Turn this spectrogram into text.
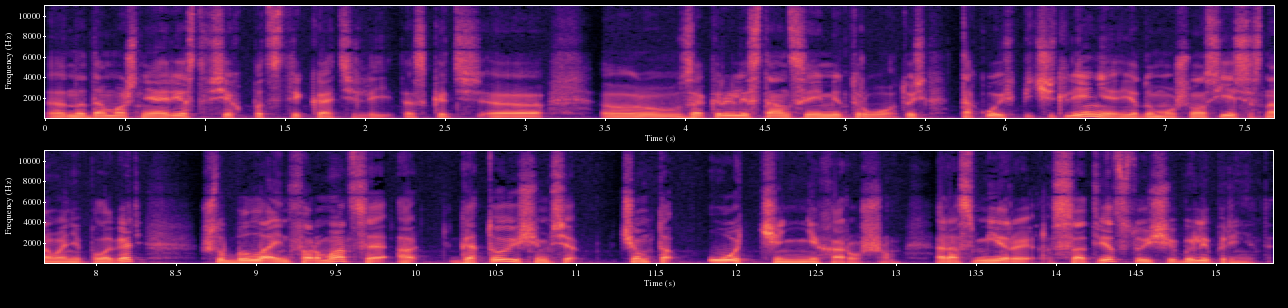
э, на домашний арест всех подстрекателей, так сказать, э, э, закрыли станции метро. То есть такое впечатление, я думаю, что у нас есть основания полагать, что была информация о готовящемся чем-то очень нехорошем, раз меры соответствующие были приняты.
